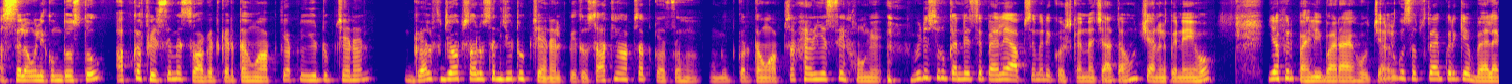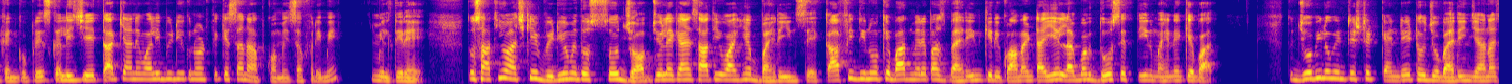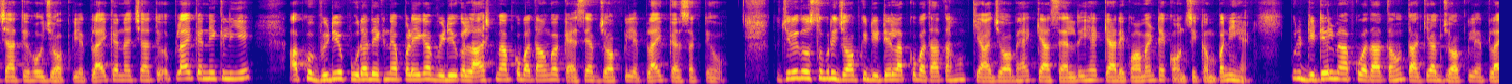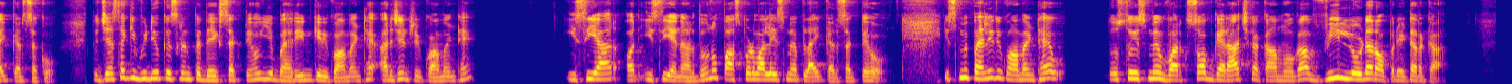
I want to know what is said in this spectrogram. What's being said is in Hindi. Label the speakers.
Speaker 1: वालेकुम दोस्तों, आपका फिर से मैं स्वागत करता हूँ आपके अपने YouTube channel Gulf job solution YouTube channel पे। तो साथियों, आप सब कैसे हैं? उम्मीद करता हूँ आप सब खैरियत से होंगे। वीडियो शुरू करने से पहले आपसे मैं रिक्वेस्ट करना चाहता हूँ चैनल पे नए हो या फिर पहली बार आए हो चैनल को सब्सक्राइब करके बेल आइकन को प्रेस कर लीजिए ताकि आने वाली वीडियो की नोटिफिकेशन आपको हमेशा फ्री में मिलती रहे। तो साथियों, आज के वीडियो में दोस्तों जॉब जो लेकर आए साथियों, आई है बहरीन से। काफ़ी दिनों के बाद मेरे पास बहरीन की रिक्वायरमेंट आई है, लगभग दो से तीन महीने के बाद। तो जो भी लोग इंटरेस्टेड कैंडिडेट हो, जो बहरीन जाना चाहते हो जॉब के लिए अप्लाई करना चाहते हो अप्लाई करने के लिए आपको वीडियो पूरा देखना पड़ेगा। वीडियो को लास्ट में आपको बताऊँगा कैसे आप जॉब के लिए अप्लाई कर सकते हो। तो चलिए दोस्तों, पूरी जॉब की डिटेल आपको बताता हूँ। क्या जॉब है, क्या सैलरी है, क्या रिक्वायरमेंट है, कौन सी कंपनी है। पूरी डिटेल में आपको बताता हूँ ताकि आप जॉब के लिए अप्लाई कर सको। तो जैसा कि वीडियो के स्क्रीन पर देख सकते हो, ये बहरीन की रिक्वायरमेंट है अर्जेंट रिक्वायरमेंट है। ई e और ई e दोनों पासपोर्ट वाले इसमें अप्लाई कर सकते हो। इसमें पहली रिक्वायरमेंट है दोस्तों, इसमें वर्कशॉप गैराज का काम होगा व्हील लोडर ऑपरेटर का,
